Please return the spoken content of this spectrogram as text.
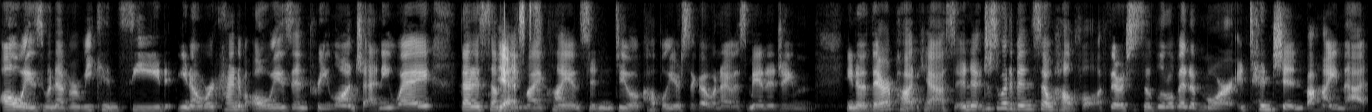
always, whenever we concede, you know, we're kind of always in pre-launch anyway. That is something yes. my clients didn't do a couple years ago when I was managing, you know, their podcast, and it just would have been so helpful if there was just a little bit of more intention behind that.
